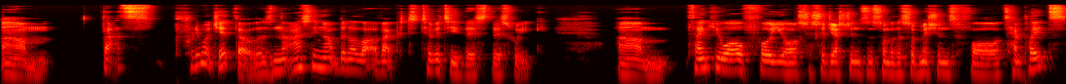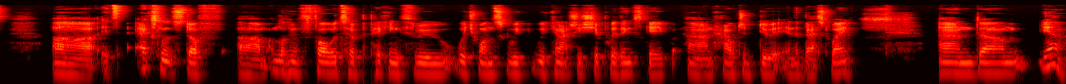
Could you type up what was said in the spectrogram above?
Um, that's pretty much it, though. There's not, actually not been a lot of activity this this week. Um, thank you all for your suggestions and some of the submissions for templates. Uh, it's excellent stuff. Um, I'm looking forward to picking through which ones we, we can actually ship with Inkscape and how to do it in the best way. And um, yeah,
